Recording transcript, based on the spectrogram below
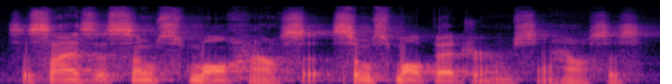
it's the size of some small houses, some small bedrooms and houses.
